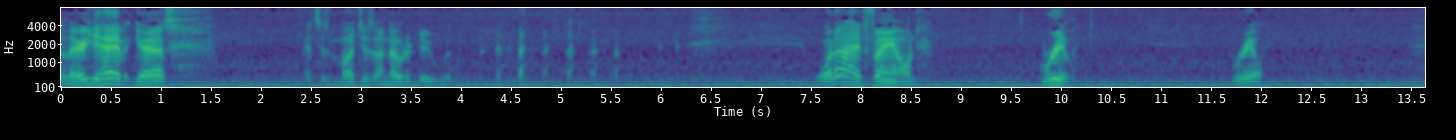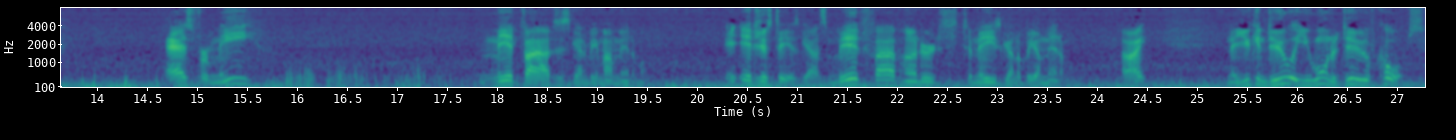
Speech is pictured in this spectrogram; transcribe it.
So there you have it, guys. That's as much as I know to do with them. what I have found, really, really, as for me, mid fives is going to be my minimum. It, it, just is, guys. Mid 500s to me is going to be a minimum. All right. Now you can do what you want to do, of course,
